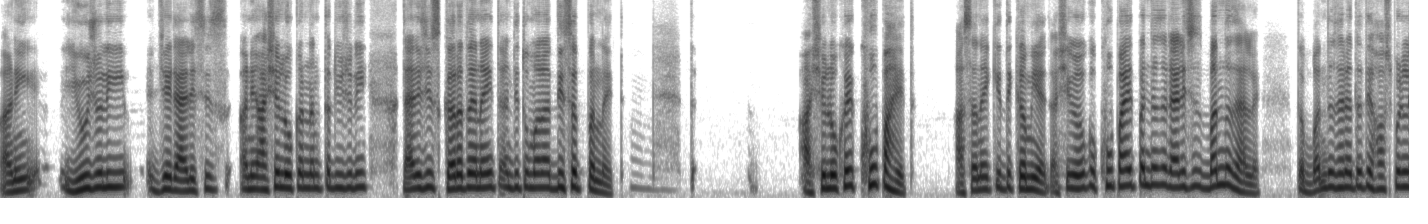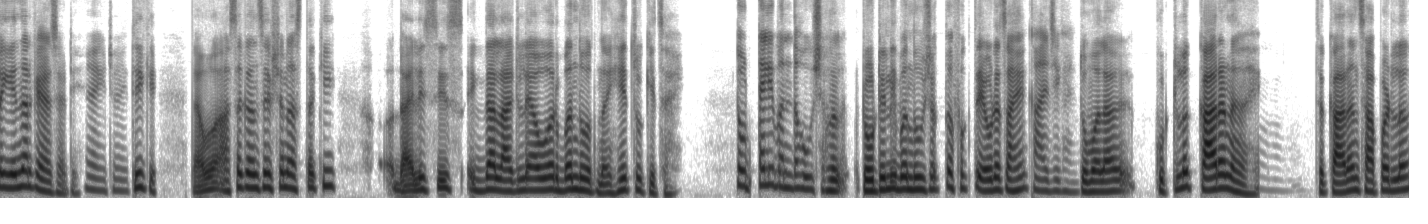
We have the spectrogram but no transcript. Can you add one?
आणि युजुअली जे डायलिसिस आणि असे लोकं नंतर युजुअली डायलिसिस करतही नाहीत आणि ते तुम्हाला दिसत पण नाहीत. असे लोकही खूप आहेत. असं नाही की ते कमी आहेत. अशी लोकं खूप आहेत पण त्यांचं डायलिसिस बंद झालंय. तर बंद झालं तर ते हॉस्पिटलला येणार का राइट. ठीक आहे. त्यामुळं असं कन्सेप्शन असतं, की डायलिसिस एकदा लागल्यावर बंद होत नाही हे चुकीचं आहे. टोटली बंद होऊ शकतं. टोटली बंद होऊ शकतं. फक्त एवढंच आहे, काळजी घ्यावी. तुम्हाला कुठलं कारण आहे. तर कारण सापडलं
